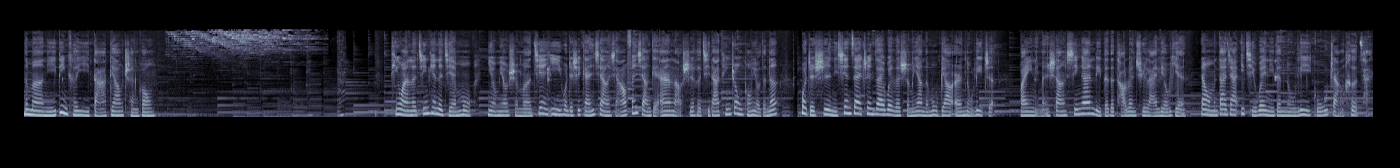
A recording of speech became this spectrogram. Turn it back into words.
那么你一定可以达标成功。听完了今天的节目。你有没有什么建议或者是感想想要分享给安安老师和其他听众朋友的呢？或者是你现在正在为了什么样的目标而努力着？欢迎你们上心安理得的讨论区来留言，让我们大家一起为你的努力鼓掌喝彩。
